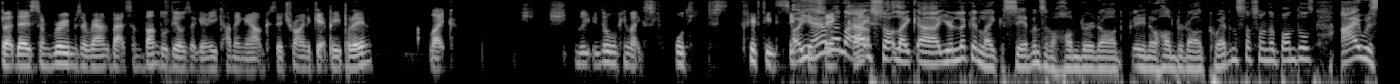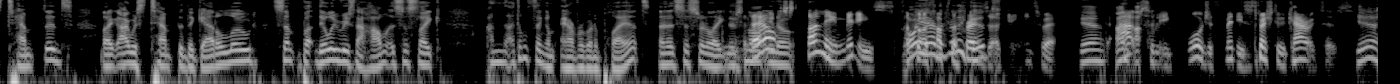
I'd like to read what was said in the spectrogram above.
But there's some rumors around about some bundle deals that are going to be coming out because they're trying to get people in, like you're talking like 40, 50 to 60 Oh yeah, man, I saw like uh, you're looking like savings of a hundred odd, you know, hundred odd quid and stuff Some of the bundles. I was tempted, like I was tempted to get a load, but the only reason I haven't is just like I'm, I don't think I'm ever going to play it, and it's just sort of like there's not, you know, stunning minis. I've oh got yeah, a couple really of friends good. that are getting into it. Yeah, absolutely I, gorgeous minis, especially the characters. Yeah,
